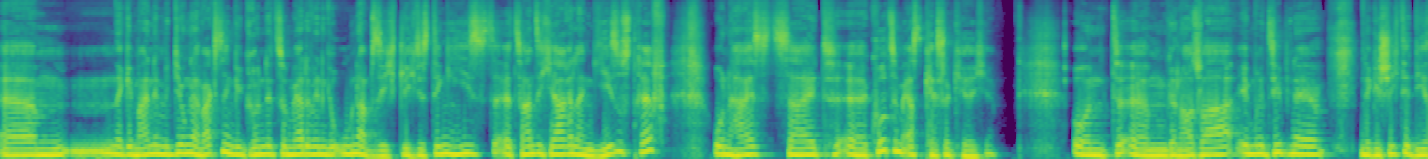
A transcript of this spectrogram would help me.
ähm, eine Gemeinde mit jungen Erwachsenen gegründet, so mehr oder weniger unabsichtlich. Das Ding hieß äh, 20 Jahre lang Jesus-Treff und heißt seit äh, kurzem erst Kesselkirche. Und ähm, genau, es war im Prinzip eine, eine Geschichte, die,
